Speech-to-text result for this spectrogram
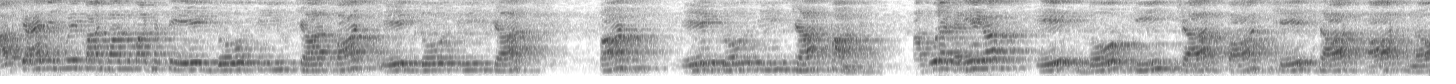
आप चाहे तो इसमें पाँच भाग में बांट सकते हैं। एक, दो, तीन, चार, पाँच। एक, दो, तीन, चार, पाँच। एक, दो, तीन, चार, पाँच। आप पूरा करिएगा। एक, दो, तीन, चार, पाँच छ सात, आठ, नौ,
